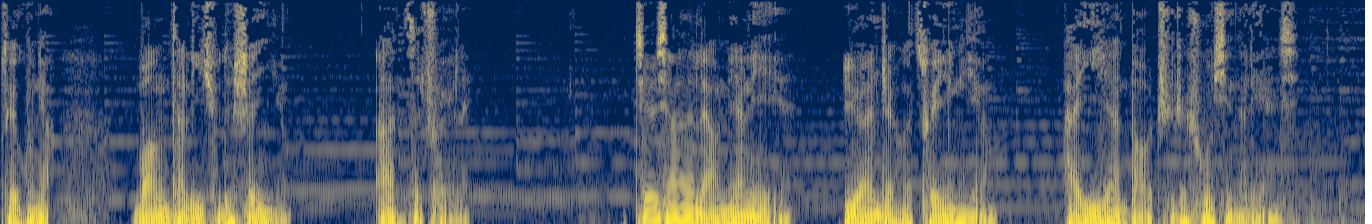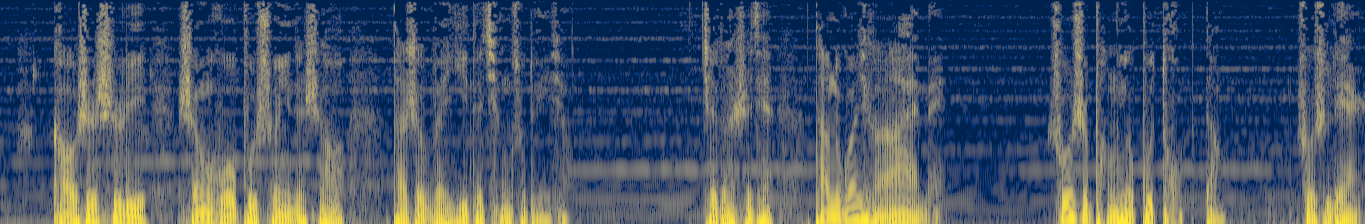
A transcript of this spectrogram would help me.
崔姑娘望他离去的身影，暗自垂泪。接下来的两年里，元稹和崔莺莺还依然保持着书信的联系。考试失利、生活不顺意的时候，他是唯一的倾诉对象。这段时间，他们的关系很暧昧，说是朋友不妥当，说是恋人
